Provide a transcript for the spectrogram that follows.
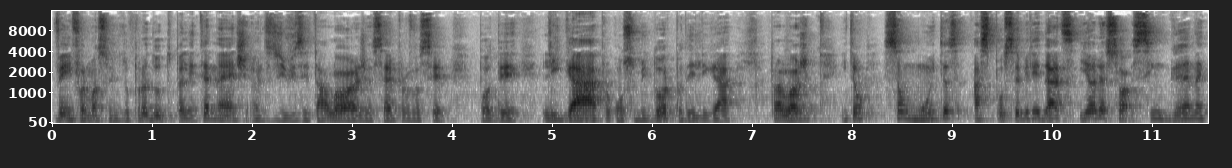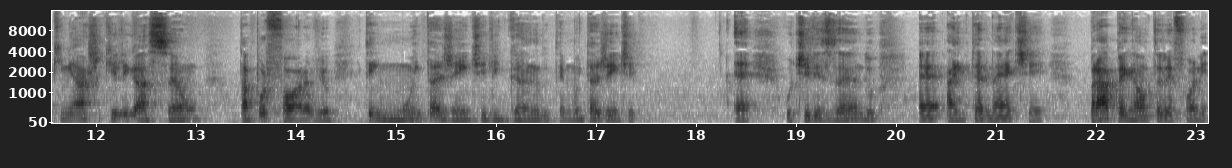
ver informações do produto pela internet antes de visitar a loja, serve para você poder ligar, para o consumidor poder ligar para a loja. Então, são muitas as possibilidades. E olha só, se engana quem acha que ligação tá por fora, viu? Tem muita gente ligando, tem muita gente é, utilizando é, a internet para pegar um telefone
